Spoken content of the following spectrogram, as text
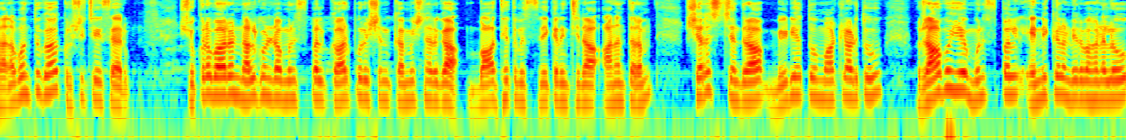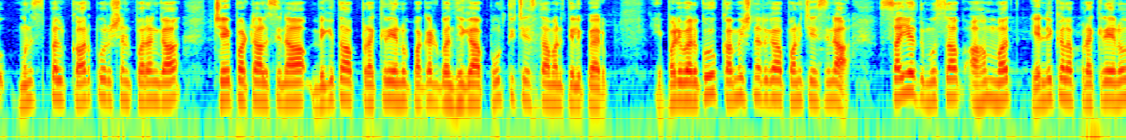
తన వంతుగా కృషి చేశారు. శుక్రవారం నల్గొండ మున్సిపల్ కార్పొరేషన్ కమిషనర్గా బాధ్యతలు స్వీకరించిన అనంతరం శరత్ చంద్ర మీడియాతో మాట్లాడుతూ రాబోయే మున్సిపల్ ఎన్నికల నిర్వహణలో మున్సిపల్ కార్పొరేషన్ పరంగా చేపట్టాల్సిన మిగతా ప్రక్రియను పకడ్బందీగా పూర్తి చేస్తామని తెలిపారు. ఇప్పటివరకు కమిషనర్గా పనిచేసిన సయ్యద్ ముసాబ్ అహ్మద్ ఎన్నికల ప్రక్రియను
